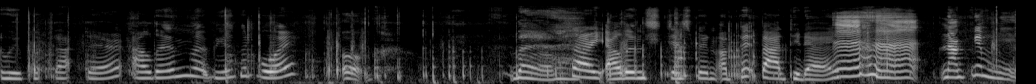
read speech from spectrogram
We put that there. Alden, be a good boy. Oh, Oh. Sorry, Ellen's just been a bit bad today. Now give me.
